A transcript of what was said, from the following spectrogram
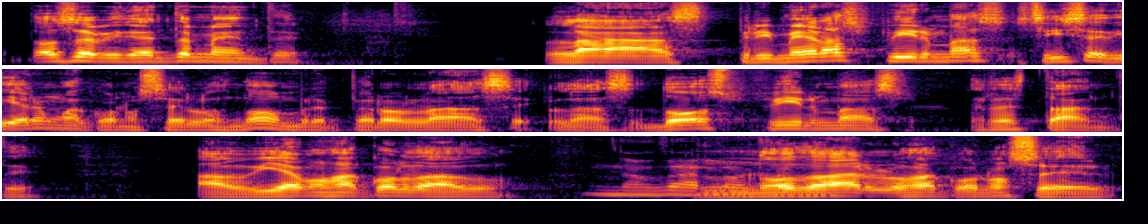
Entonces, evidentemente, las primeras firmas sí se dieron a conocer los nombres, pero las, las dos firmas restantes habíamos acordado no no darlos a conocer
